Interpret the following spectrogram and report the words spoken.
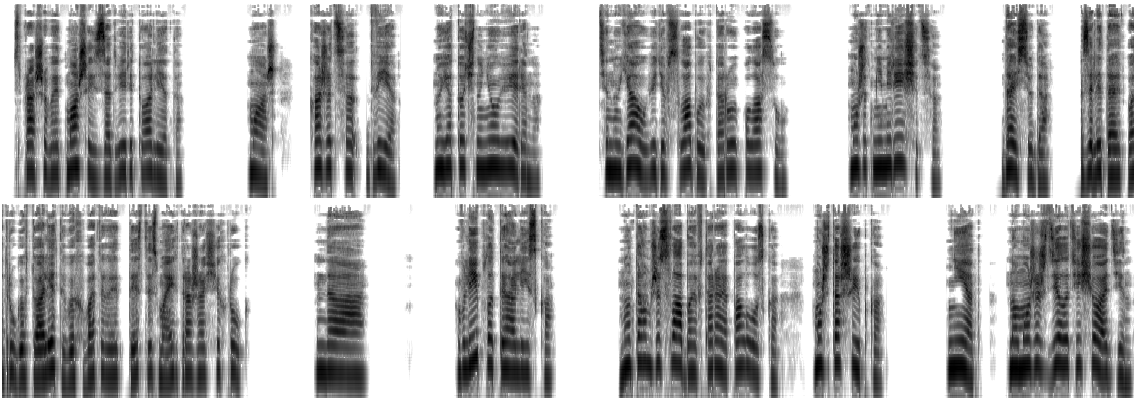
– спрашивает Маша из-за двери туалета. «Маш, кажется, две, но я точно не уверена». Тяну я, увидев слабую вторую полосу. «Может, мне мерещится?» «Дай сюда». Залетает подруга в туалет и выхватывает тест из моих дрожащих рук. «Да...» «Влипла ты, Алиска». «Но там же слабая вторая полоска. Может, ошибка?» «Нет, но можешь сделать еще один.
